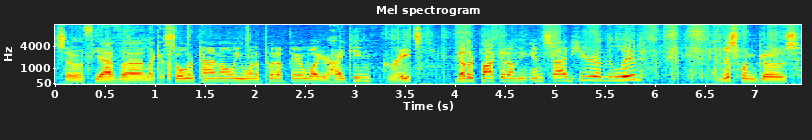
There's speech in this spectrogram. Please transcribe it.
So if you have uh, like a solar panel you want to put up there while you're hiking, great. Another pocket on the inside here of the lid. And this one goes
